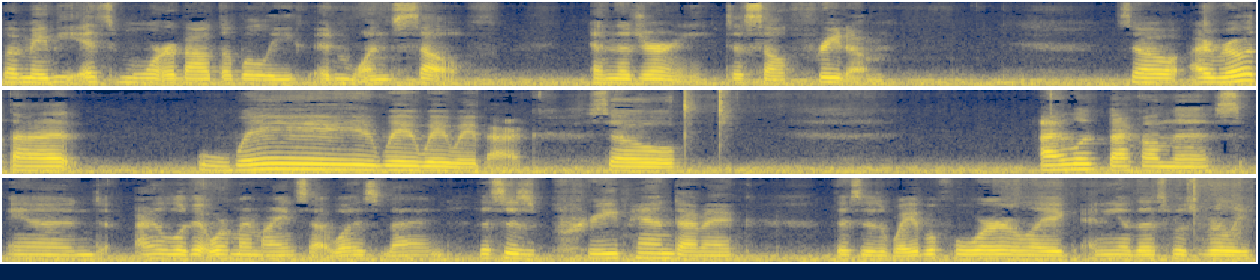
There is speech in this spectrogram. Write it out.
but maybe it's more about the belief in oneself and the journey to self freedom. So I wrote that way, way, way, way back. So I look back on this and I look at where my mindset was then. This is pre pandemic. This is way before like any of this was really,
